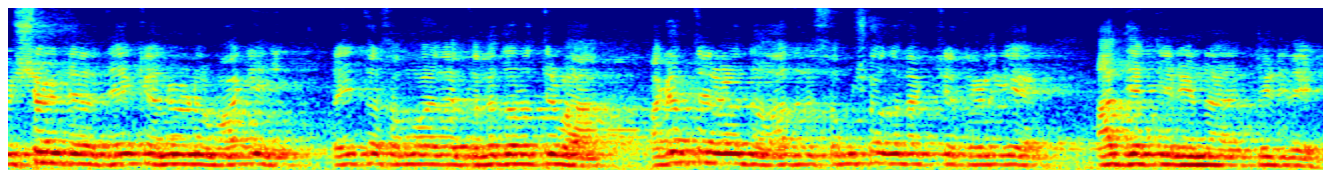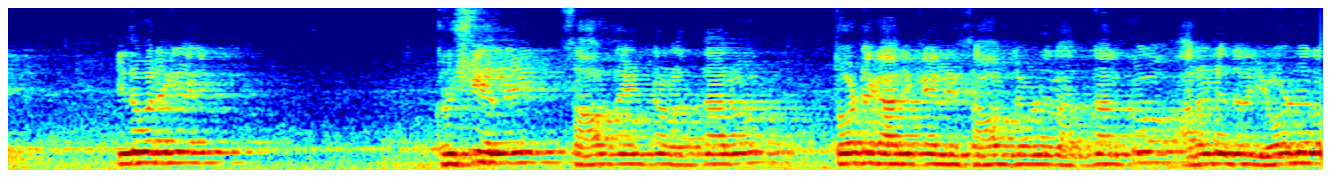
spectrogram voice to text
ವಿಶ್ವವಿದ್ಯಾಲಯ ದೇಹಕ್ಕೆ ಅನುಗುಣವಾಗಿ ರೈತ ಸಮುದಾಯದಲ್ಲಿ ತಲೆದೋರುತ್ತಿರುವ ಅಗತ್ಯಗಳನ್ನು ಆದರೆ ಸಂಶೋಧನಾ ಕ್ಷೇತ್ರಗಳಿಗೆ ಆದ್ಯತೆಯನ್ನು ನೀಡಿದೆ. ಇದುವರೆಗೆ ಕೃಷಿಯಲ್ಲಿ ಸಾವಿರದ ಎಂಟುನೂರ ಹದಿನಾರು, ತೋಟಗಾರಿಕೆಯಲ್ಲಿ ಸಾವಿರದ ಏಳ್ನೂರ ಹದಿನಾಲ್ಕು, ಅರಣ್ಯದಲ್ಲಿ ಏಳ್ನೂರ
